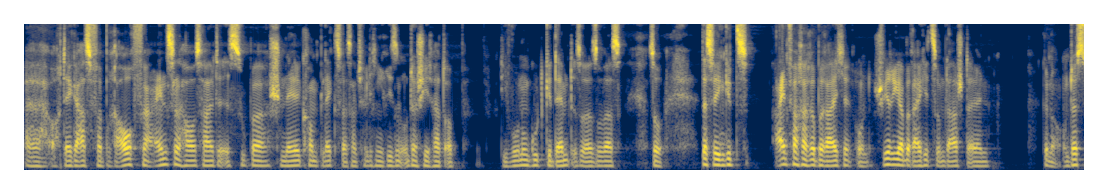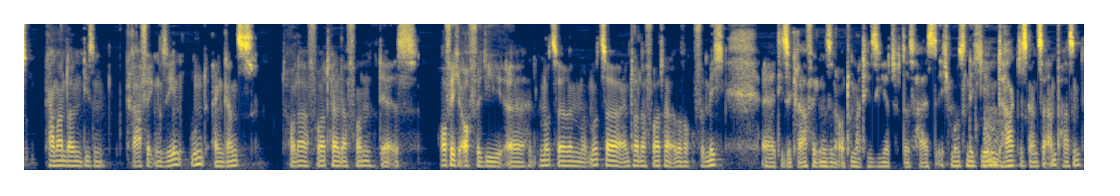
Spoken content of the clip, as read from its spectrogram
Äh, auch der Gasverbrauch für Einzelhaushalte ist super schnell komplex, was natürlich einen riesen Unterschied hat, ob die Wohnung gut gedämmt ist oder sowas. So, deswegen gibt es einfachere Bereiche und schwieriger Bereiche zum Darstellen. Genau, und das kann man dann in diesen Grafiken sehen. Und ein ganz toller Vorteil davon, der ist hoffe ich auch für die äh, Nutzerinnen und Nutzer ein toller Vorteil, aber auch für mich. Äh, diese Grafiken sind automatisiert. Das heißt, ich muss nicht jeden oh. Tag das Ganze anpassen,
